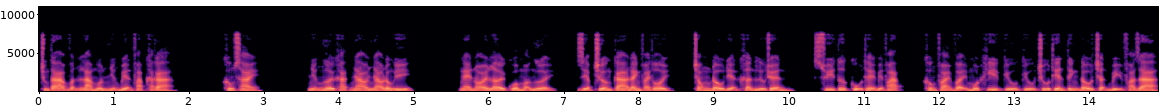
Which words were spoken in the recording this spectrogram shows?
chúng ta vẫn là muốn những biện pháp khác a. Không sai. Những người khác nhau nhau đồng ý. Nghe nói lời của mọi người, Diệp Trường ca đành phải thôi, trong đầu điện khẩn lưu chuyển, suy tư cụ thể biện pháp, không phải vậy một khi cựu cựu chu thiên tinh đấu trận bị phá ra,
